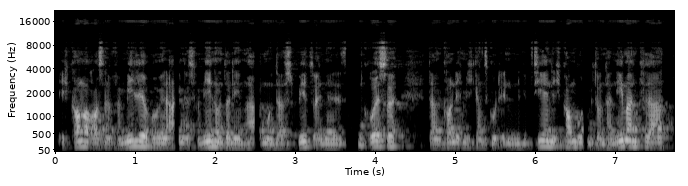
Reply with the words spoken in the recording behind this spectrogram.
ich komme auch aus einer Familie, wo wir ein eigenes Familienunternehmen haben und das spielt so in der Größe. Dann konnte ich mich ganz gut identifizieren. Ich komme gut mit Unternehmern klar.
